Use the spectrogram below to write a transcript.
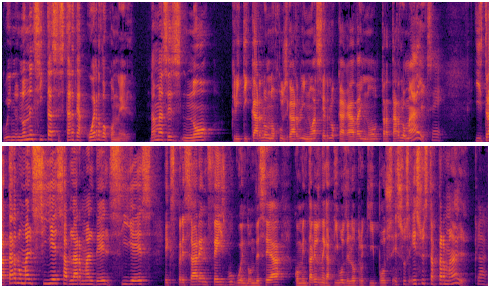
güey, no- necesitas estar de acuerdo con él. Nada más es no criticarlo, no juzgarlo y no hacerlo cagada y no tratarlo mal. Sí. Y tratarlo mal sí es hablar mal de él, sí es expresar en Facebook o en donde sea comentarios negativos del otro equipo. Eso, es- eso es tratar mal. Claro.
